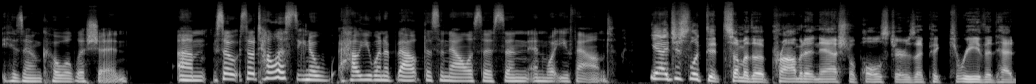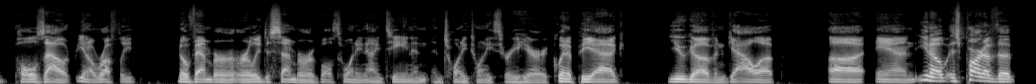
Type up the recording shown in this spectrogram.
his own coalition. Um, so, so tell us, you know, how you went about this analysis and and what you found. Yeah, I just looked at some of the prominent national pollsters. I picked three that had polls out, you know, roughly November, early December of both 2019 and, and 2023 here. at Quinnipiac, YouGov, and Gallup. Uh, and you know, as part of the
